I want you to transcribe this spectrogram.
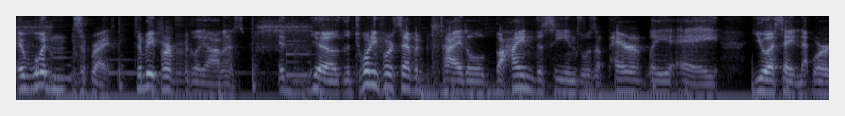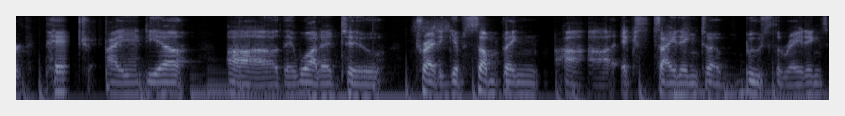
It wouldn't surprise me, to be perfectly honest. It, you know, the 24 7 title behind the scenes was apparently a USA Network pitch idea. Uh, they wanted to try to give something uh, exciting to boost the ratings,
